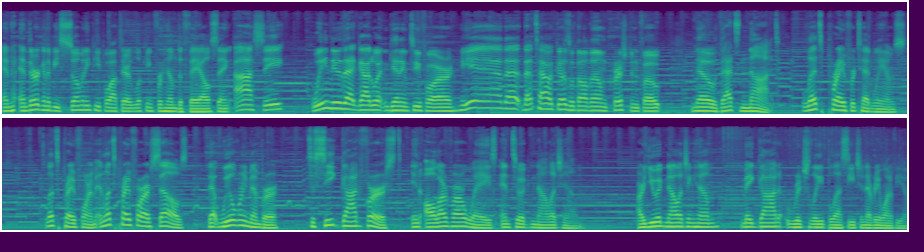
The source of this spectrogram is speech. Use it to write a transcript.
and and there are going to be so many people out there looking for him to fail, saying, "Ah, see, we knew that God wouldn't get him too far. Yeah, that that's how it goes with all them Christian folk." No, that's not. Let's pray for Ted Williams. Let's pray for him, and let's pray for ourselves that we'll remember to seek God first in all of our ways and to acknowledge Him. Are you acknowledging Him? May God richly bless each and every one of you.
